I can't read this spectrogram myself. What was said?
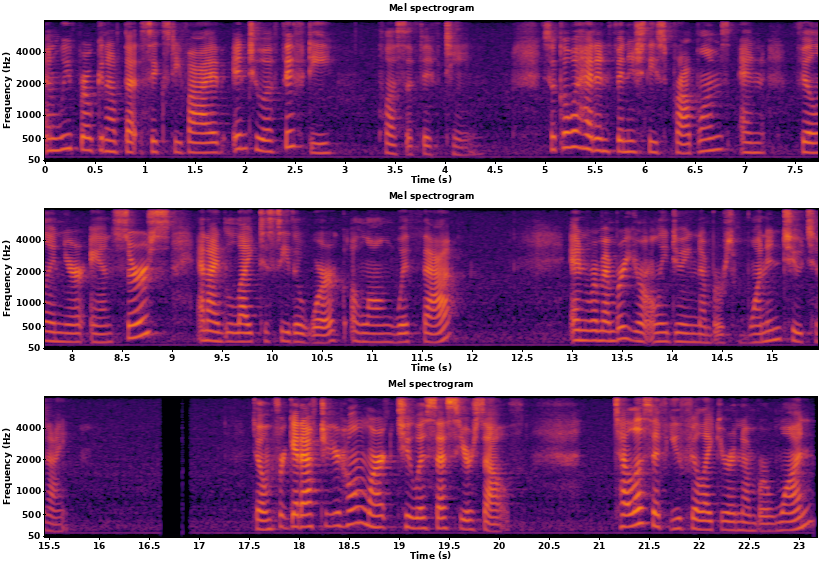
and we've broken up that 65 into a 50 plus a 15. So go ahead and finish these problems and fill in your answers, and I'd like to see the work along with that. And remember, you're only doing numbers 1 and 2 tonight. Don't forget after your homework to assess yourself. Tell us if you feel like you're a number 1,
